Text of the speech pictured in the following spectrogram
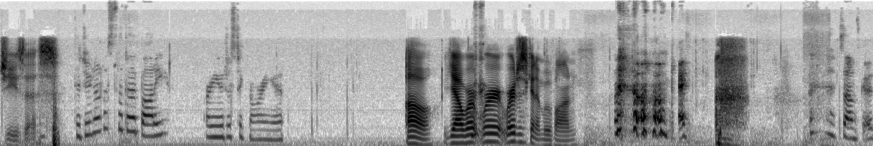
Jesus. Did you notice the dead body? Or are you just ignoring it? Oh, yeah, we're we're we're just gonna move on. okay. Sounds good.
